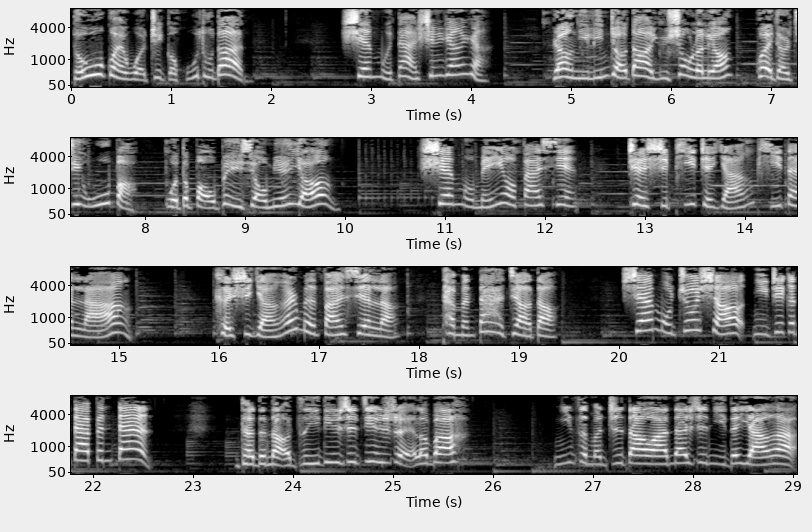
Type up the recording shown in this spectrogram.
都怪我这个糊涂蛋！山姆大声嚷嚷：“让你淋着大雨受了凉，快点进屋吧！”我的宝贝小绵羊，山姆没有发现这是披着羊皮的狼，可是羊儿们发现了，他们大叫道：“山姆，住手！你这个大笨蛋！他的脑子一定是进水了吧？你怎么知道啊？那是你的羊啊！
